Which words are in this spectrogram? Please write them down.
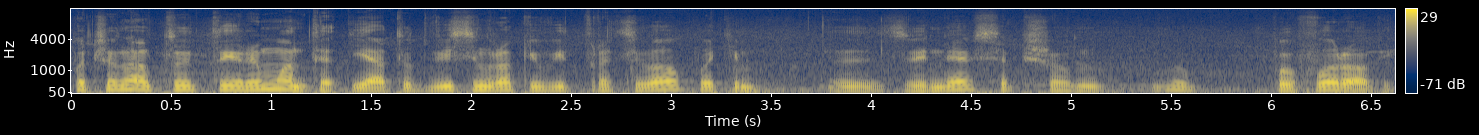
починав той, той ремонт. Я тут 8 років відпрацював, потім е, звільнився, пішов ну, по хворобі.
